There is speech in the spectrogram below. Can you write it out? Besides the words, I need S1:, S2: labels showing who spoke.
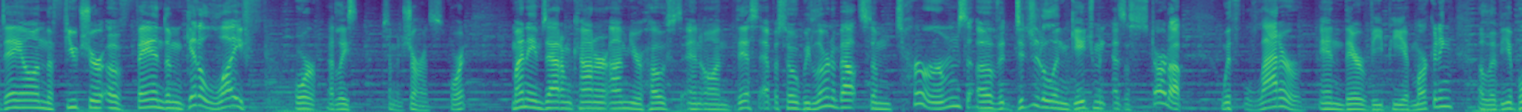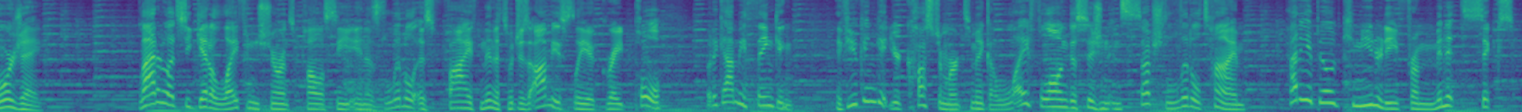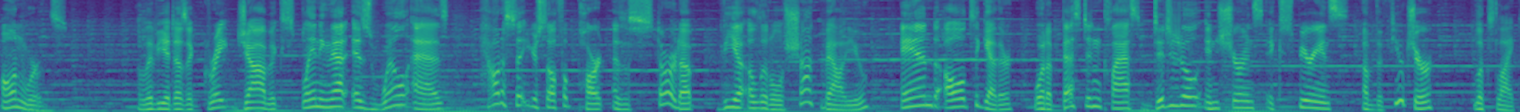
S1: Today on the future of fandom, get a life, or at least some insurance for it. My name's Adam Conner. I'm your host, and on this episode, we learn about some terms of digital engagement as a startup with Ladder and their VP of Marketing, Olivia Borsje. Ladder lets you get a life insurance policy in as little as five minutes, which is obviously a great pull, but it got me thinking if you can get your customer to make a lifelong decision in such little time, how do you build community from minute six onwards? Olivia does a great job explaining that as well as how to set yourself apart as a startup via a little shock value, and all together, what a best in class digital insurance experience of the future looks like.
